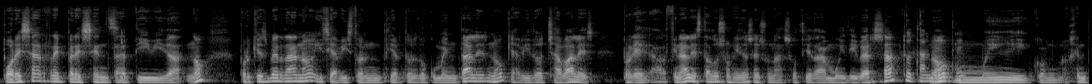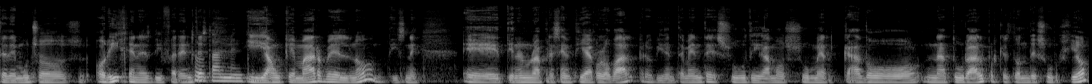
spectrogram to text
por esa representatividad, ¿no? Porque es verdad, ¿no? Y se ha visto en ciertos documentales, ¿no? Que ha habido chavales, porque al final Estados Unidos es una sociedad muy diversa, Totalmente. ¿no? Muy con gente de muchos orígenes diferentes. Totalmente. Y aunque Marvel, ¿no? Disney eh, tienen una presencia global, pero evidentemente su, digamos, su mercado natural, porque es donde surgió,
